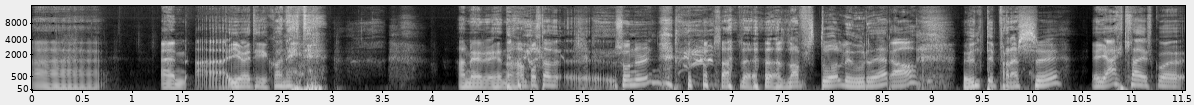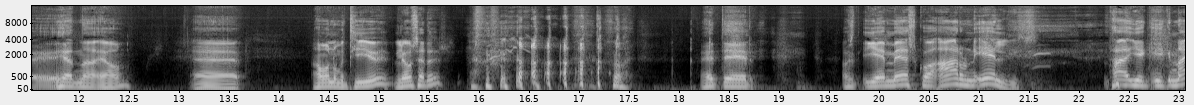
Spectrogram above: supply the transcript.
Uh, en uh, ég veit ekki hvað hann heitir. Hann er hérna handbóltað sonurinn. Það er nafnstólið úr þér. Já. Undir pressu. Ég, ég ætlaði sko, hérna, já. Uh, Hann var nummer tíu, ljósærður Heitir Ég er með sko Aron Elís það, ég, ég næ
